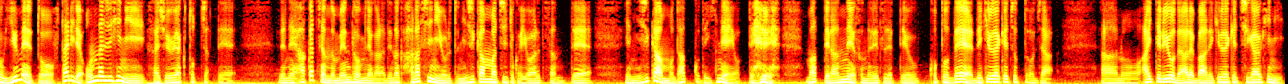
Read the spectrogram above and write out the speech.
僕、ゆめと2人で同じ日に最初予約取っちゃって、でね、赤ちゃんの面倒を見ながらで、なんか話によると2時間待ちとか言われてたんで、いや、2時間も抱っこできねえよって 待ってらんねえよ、そんな列でっていうことで、できるだけちょっと、じゃあ、あの、空いてるようであれば、できるだけ違う日に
